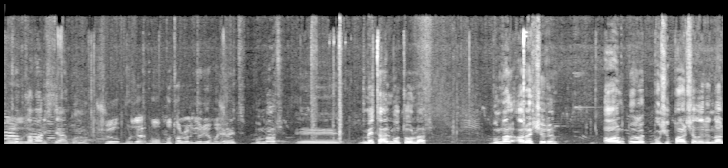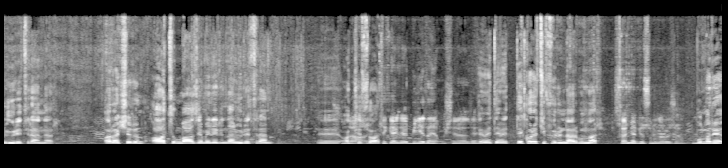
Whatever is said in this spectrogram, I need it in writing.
Zor çok oluyor. zaman isteyen konu. Şu burada mo- motorları görüyorum hocam. Evet, bunlar e, metal motorlar. Bunlar araçların ağırlıklı olarak buji parçalarından üretilenler. Araçların atıl malzemelerinden üretilen e, Bunlar aksesuar. Tekerlekleri bilyadan yapmışsın herhalde. Evet evet, dekoratif ürünler bunlar. Sen mi yapıyorsun bunları hocam? Bunları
